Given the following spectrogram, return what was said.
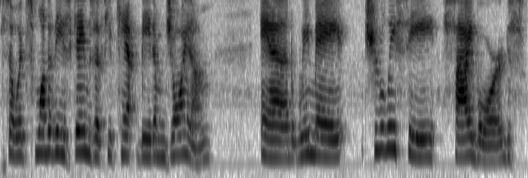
So it's one of these games, if you can't beat them, join them. And we may truly see cyborgs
